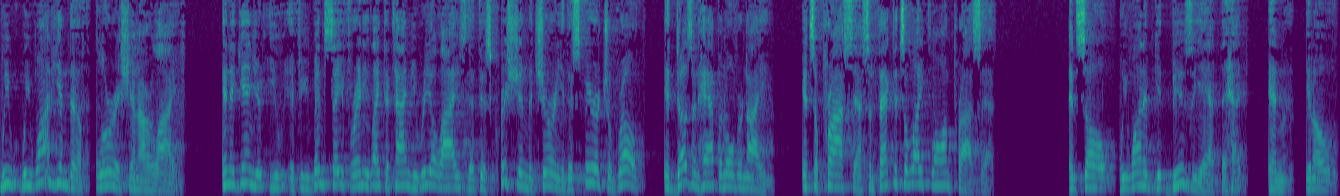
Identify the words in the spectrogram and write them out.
we, we want Him to flourish in our life. And again, you, you, if you've been saved for any length of time, you realize that this Christian maturity, this spiritual growth, it doesn't happen overnight. It's a process. In fact, it's a lifelong process. And so we want to get busy at that and, you know,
